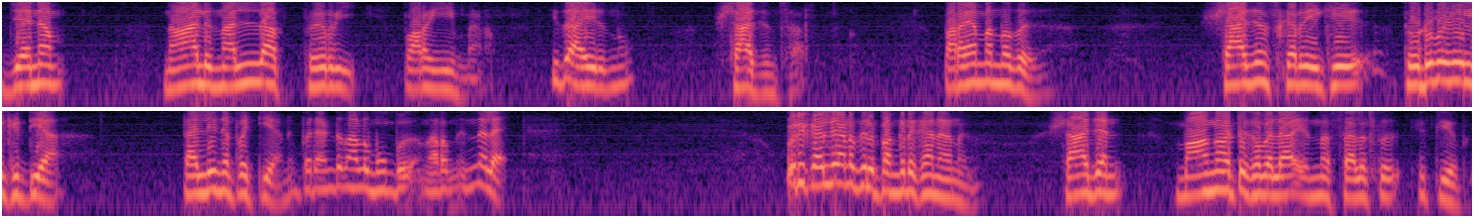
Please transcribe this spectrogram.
ജനം നാല് നല്ല തെറി പറയുകയും വേണം. ഇതായിരുന്നു ഷാജൻ സാർ. പറയാൻ വന്നത് ഷാജൻ സ്കറിക്ക് തൊടുപുഴയിൽ കിട്ടിയ തല്ലിനെ പറ്റിയാണ്. ഇപ്പോൾ രണ്ട് നാൾ മുമ്പ് നടന്ന് ഇന്നലെ ഒരു കല്യാണത്തിൽ പങ്കെടുക്കാനാണ് ഷാജൻ മാങ്ങാട്ടുകവല എന്ന സ്ഥലത്ത് എത്തിയത്.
